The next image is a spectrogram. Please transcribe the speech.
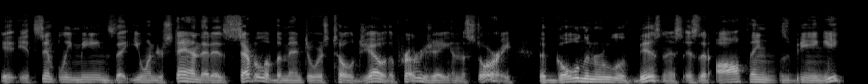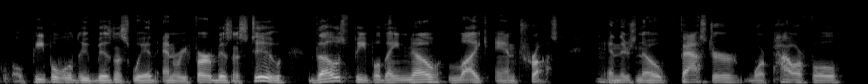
It, it, simply means that you understand that, as several of the mentors told Joe, the protege in the story, the golden rule of business is that all things being equal, people will do business with and refer business to those people they know, like, and trust. Mm-hmm. And there's no faster, more powerful,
